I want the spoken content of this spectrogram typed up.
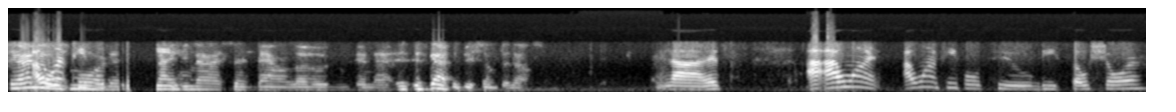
Yeah, I I know want it's more than ninety nine cent download and that. It, it's got to be something else. Nah, it's I, I want I want people to be so sure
